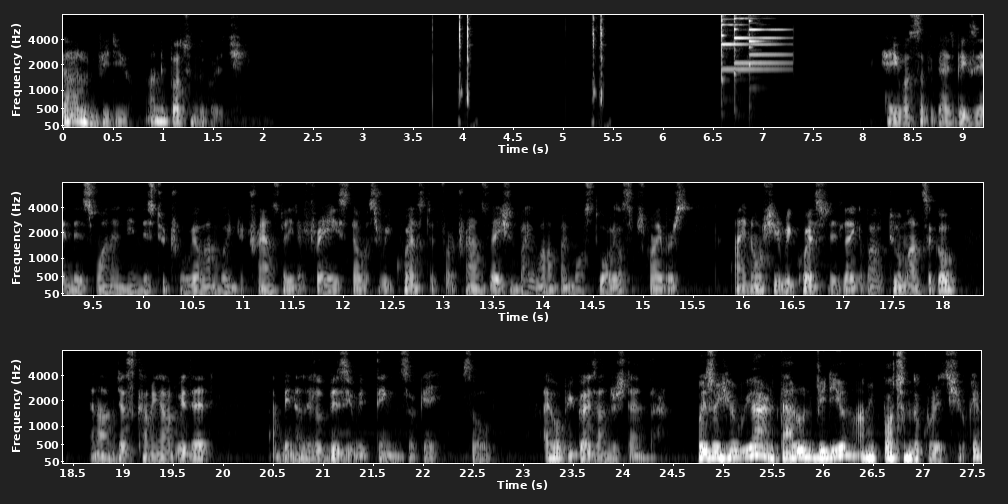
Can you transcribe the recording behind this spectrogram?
দারুণ ভিডিও আমি পছন্দ করেছি Hey, what's up you guys, Big Z in this one and in this tutorial I'm going to translate a phrase that was requested for translation by one of my most loyal subscribers. I know she requested it like about two months ago and I'm just coming out with it. I've been a little busy with things, okay? So I hope you guys understand that. Okay, so here we are. দারুণ ভিডিও আমি পছন্দ করেছি, okay?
